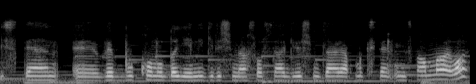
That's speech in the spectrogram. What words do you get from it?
isteyen e, ve bu konuda yeni girişimler, sosyal girişimler yapmak isteyen insanlar var.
